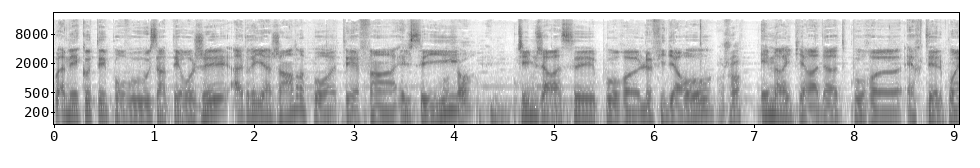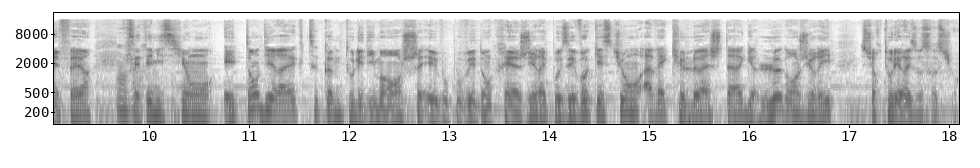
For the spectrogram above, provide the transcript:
à mes, côtés pour vous interroger, Adrien Gindre pour TF1 LCI. Bonjour. Jim Jarassé pour euh, Le Figaro. Bonjour. Et Marie-Pierre Haddad pour euh, RTL.fr. Cette émission est en direct comme tous les dimanches et vous pouvez donc réagir et poser vos questions avec le hashtag Le Grand Jury sur tous les réseaux sociaux.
